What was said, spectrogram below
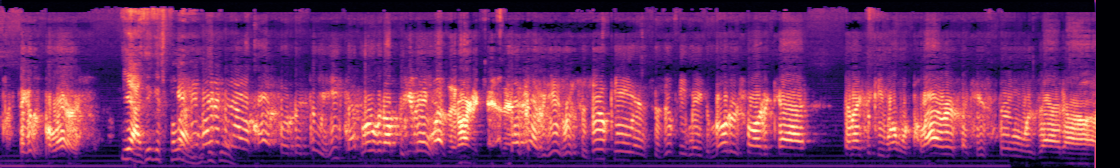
I think it was Polaris. Yeah, he I might think have you're been right. out of class for a bit too. He kept moving up the He chain. was at Arctic Cat. That's right, he was with Suzuki, and Suzuki made the motors for the cat. Then I think he went with Polaris. Like his thing was that, uh,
